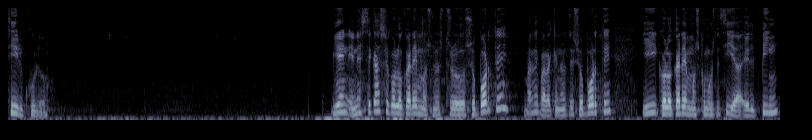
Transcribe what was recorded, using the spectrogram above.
círculo. Bien, en este caso colocaremos nuestro soporte, ¿vale? Para que nos dé soporte y colocaremos, como os decía, el pin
